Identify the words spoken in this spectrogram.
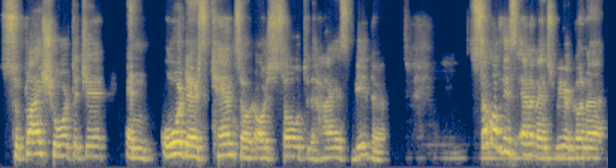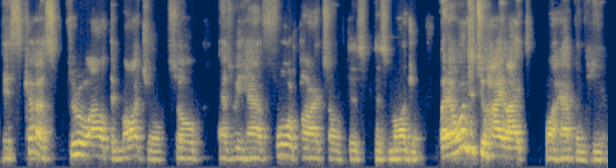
supply shortage, and orders canceled or sold to the highest bidder. Some of these elements we are going to discuss throughout the module. So as we have four parts of this, this module. But I wanted to highlight what happened here.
